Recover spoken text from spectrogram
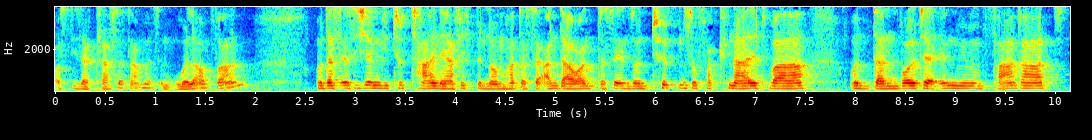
aus dieser Klasse damals im Urlaub waren und dass er sich irgendwie total nervig benommen hat, dass er andauernd, dass er in so einen Typen so verknallt war und dann wollte er irgendwie mit dem Fahrrad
